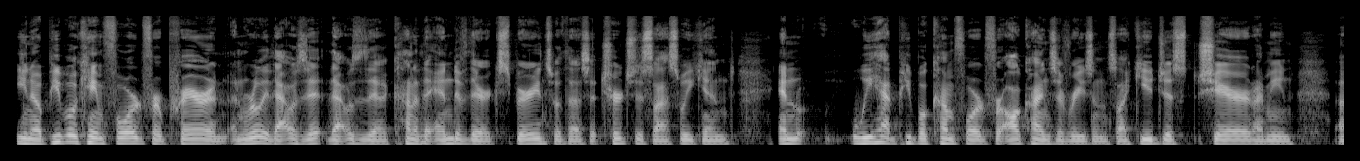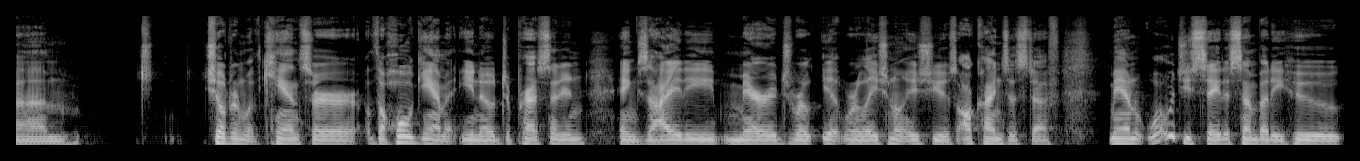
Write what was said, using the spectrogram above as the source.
you know, people came forward for prayer, and, and really that was it. That was the kind of the end of their experience with us at church this last weekend. And we had people come forward for all kinds of reasons, like you just shared. I mean, um, children with cancer, the whole gamut, you know, depression, anxiety, marriage, re- relational issues, all kinds of stuff. Man, what would you say to somebody who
